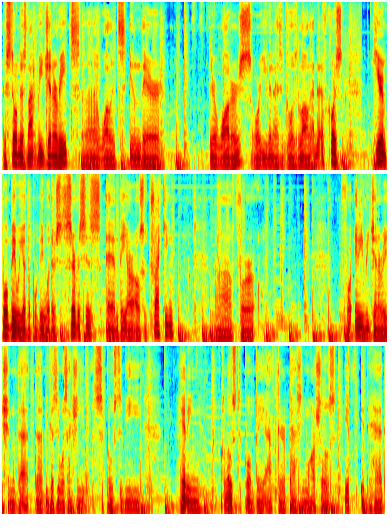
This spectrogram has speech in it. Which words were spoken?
the storm does not regenerate uh, while it's in their their waters or even as it goes along. And of course, here in Pohnpei, we have the Pohnpei Weather Services, and they are also tracking uh, for for any regeneration of that uh, because it was actually supposed to be heading close to Pohnpei after passing Marshalls if it had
